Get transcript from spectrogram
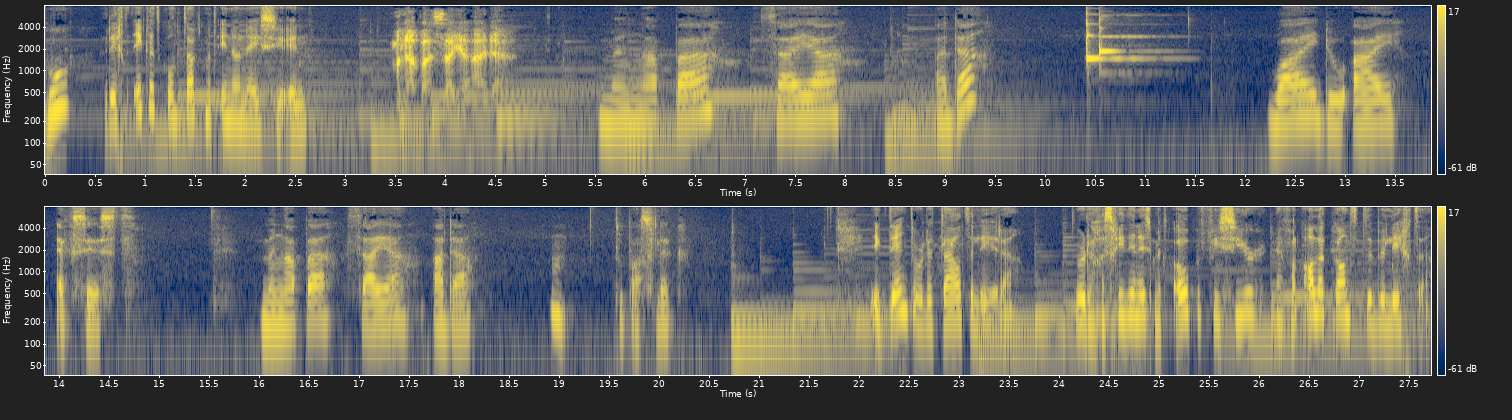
Hoe richt ik het contact met Indonesië in? Mengapa saya ada? Mengapa saya ada? Why do I exist? Mengapa saya ada? Hm, toepasselijk. Ik denk door de taal te leren, door de geschiedenis met open vizier en van alle kanten te belichten,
